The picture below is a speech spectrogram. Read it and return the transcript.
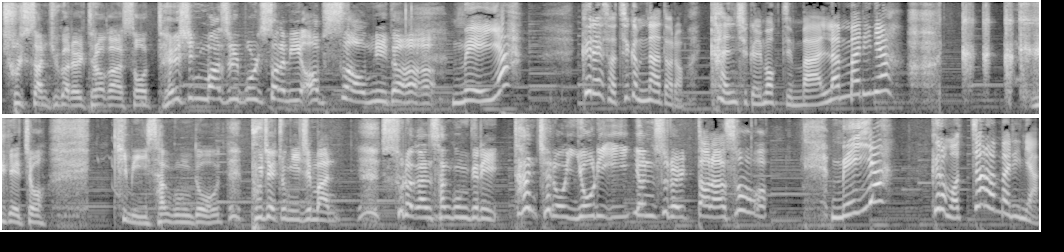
출산 휴가를 들어가서 대신 맛을 볼 사람이 없사옵니다 메야? 그래서 지금 나더러 간식을 먹지 말란 말이냐? 그- 그게 저 김이상궁도 부재중이지만 수라간 상궁들이 단체로 요리 연수를 떠나서 메야? 그럼 어쩌란 말이냐?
